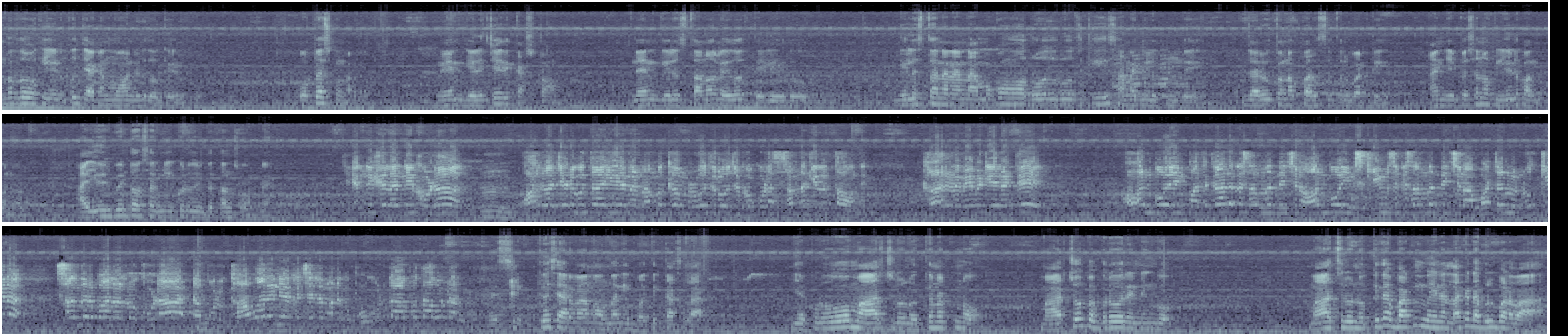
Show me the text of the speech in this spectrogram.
అందరిదో ఒక ఏడుపు జగన్మోహన్ రెడ్డిది ఒక ఏడుపు. ఒప్పేసుకున్నాడు. నేను గెలిచేది కష్టం. నేను గెలుస్తానో లేదో తెలియదు గెలుస్తాననే నమ్మకం రోజు రోజుకి సన్నగిలుతుంది జరుగుతున్న పరిస్థితులు బట్టి అని చెప్పేసి ఒక ఏడుపు అందుకున్నాడు. ఆ ఏడుపు ఏంటో ఒకసారి మీకు కూడా వినిపిస్తాను చూడండి. ఎన్నికలన్నీ కూడా బాగా జరుగుతాయి అన్న నమ్మకం రోజు రోజుకు కూడా సన్నగిల్లుతా ఉంది. కారణం ఏమిటి అంటే ఆన్ గోయింగ్ పథకాలకు సంబంధించిన ఆన్ గోయింగ్ స్కీమ్స్కి సంబంధించిన బటన్లు నొక్కిన సందర్భాలలో కూడా డబ్బులు కావాలని అక్క చెల్లె మనకు పోకుండా ఆపుతా ఉన్నారు. సిగ్గు శర్వాన్ని ఉందా నీ అసలు? ఎప్పుడో మార్చిలో నొక్కినట్టున్నావు. మార్చో ఫిబ్రవరి ఎండింగో. మార్చిలో నొక్కితే బటన్ మే నెల డబ్బులు పడవా?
